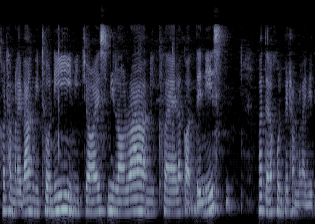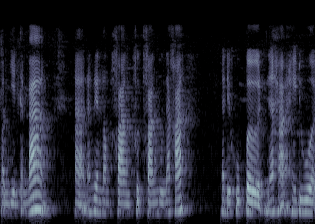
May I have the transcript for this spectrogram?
เขาทำอะไรบ้าง มีโทนี่ มีจอยส์ มีลอร่า มีแคลร์ แล้วก็เดนิส ว่าแต่ละคนไปทำอะไรในตอนเย็นกันบ้าง นักเรียนลองฟังฝึกฟังดูนะคะ แล้วเดี๋ยวครูเปิดเนื้อหาให้ด้วย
